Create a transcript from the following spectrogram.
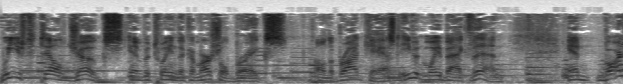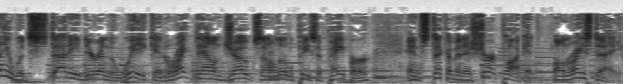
We used to tell jokes in between the commercial breaks on the broadcast, even way back then. And Barney would study during the week and write down jokes on a little piece of paper and stick them in his shirt pocket on race day.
